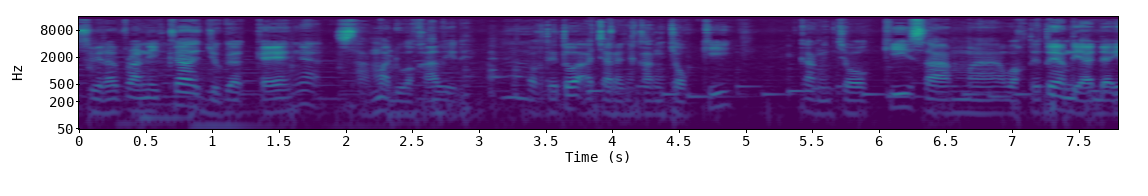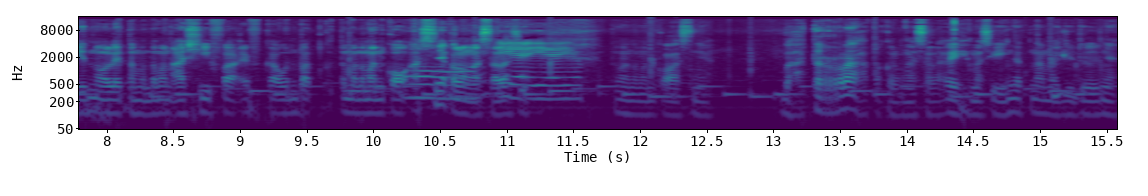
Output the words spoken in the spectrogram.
seminar pranikah juga kayaknya sama dua kali deh. Waktu itu acaranya Kang Coki Kang Coki sama waktu itu yang diadain oleh teman-teman Ashifa FK 4 teman-teman koasnya kalau nggak salah iya, sih. iya, iya. teman-teman koasnya. Bahtera apa kalau nggak salah. Eh masih inget nama judulnya.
